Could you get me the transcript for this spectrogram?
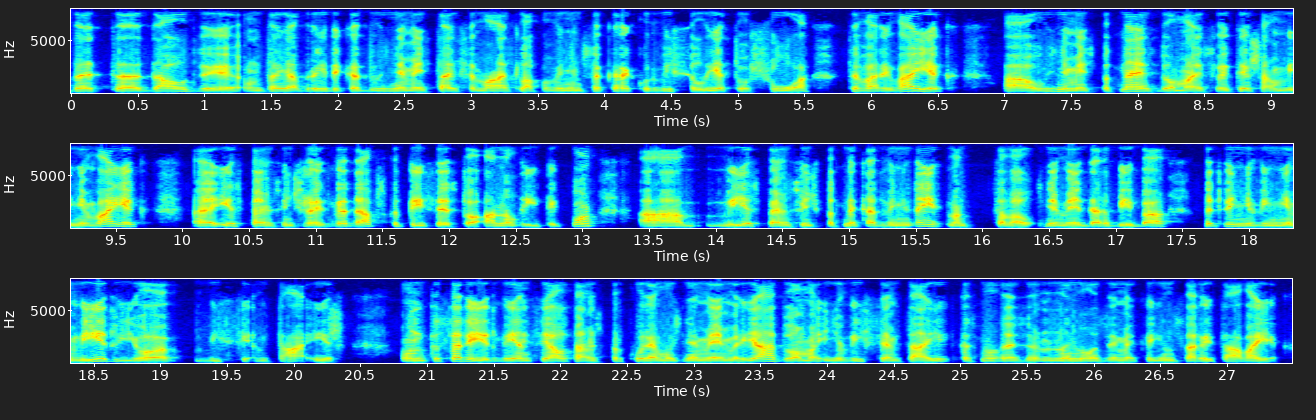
Bet daudzi, un tajā brīdī, kad uzņēmējs taisa mājaslapu, viņam saka, re, kur visi lieto šo, tev arī vajag. Uzņēmējs pat neaizdomājas, vai tiešām viņam vajag. Iespējams, viņš reiz gadā apskatīsies to analītiku. Iespējams, viņš pat nekad viņu neizmanto savā uzņēmēja darbībā, bet viņa viņam ir, jo visiem tā ir. Un tas arī ir viens jautājums, par kuriem uzņēmējiem ir jādomā. Ja visiem tā ir, tas nenozīmē, ka jums arī tā vajag.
